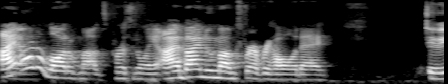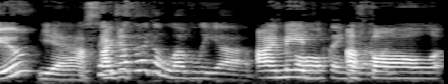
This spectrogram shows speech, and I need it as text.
I Yeah. own a lot of mugs personally. I buy new mugs for every holiday. Do you? Yeah. Sam I just has like a lovely. uh I made fall thing a going on. fall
